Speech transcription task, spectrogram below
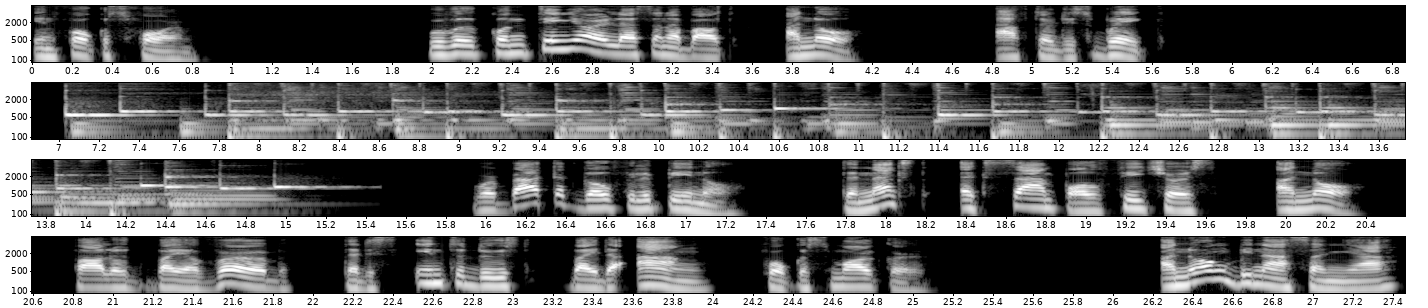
in focus form. We will continue our lesson about ano after this break. We're back at Go Filipino. The next example features ano followed by a verb that is introduced by the ang focus marker. Ano ang binasa niya?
